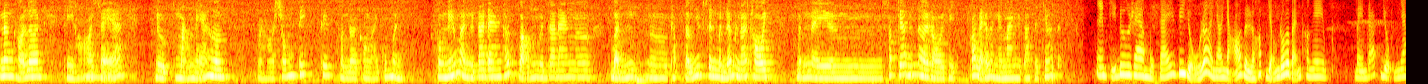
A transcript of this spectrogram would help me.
nâng họ lên thì họ ừ. sẽ được mạnh mẽ hơn và họ sống tiếp cái phần đời còn lại của mình còn nếu mà người ta đang thất vọng người ta đang ờ, bệnh ờ, thập tử nhất sinh mình đến mình nói thôi bệnh này ờ, sắp chết đến nơi rồi thì có lẽ là ngày mai người ta sẽ chết đấy. Em chỉ đưa ra một cái ví dụ rất là nhỏ nhỏ về luật hấp dẫn đối với bản thân em mà em đã áp dụng nha.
